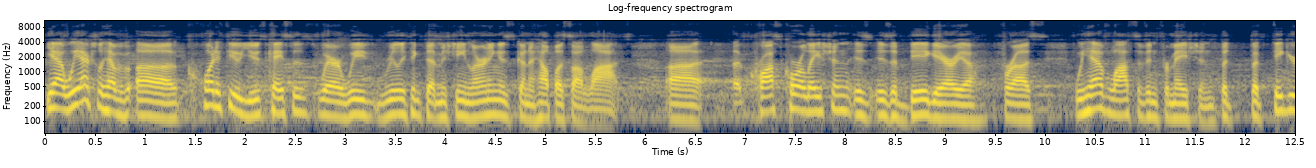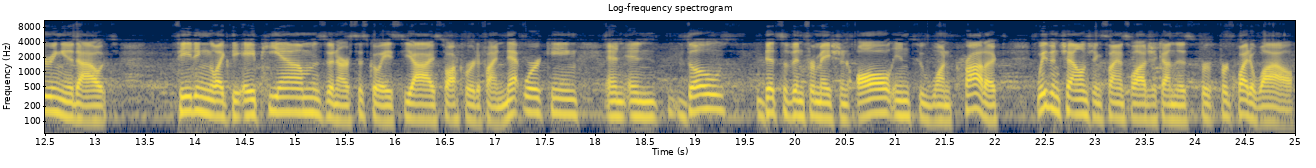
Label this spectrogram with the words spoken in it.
Yeah, we actually have uh, quite a few use cases where we really think that machine learning is going to help us a lot. Uh, cross correlation is, is a big area for us. We have lots of information, but, but figuring it out feeding like the APMs and our Cisco ACI software-defined networking, and, and those bits of information all into one product, we've been challenging Science Logic on this for, for quite a while.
